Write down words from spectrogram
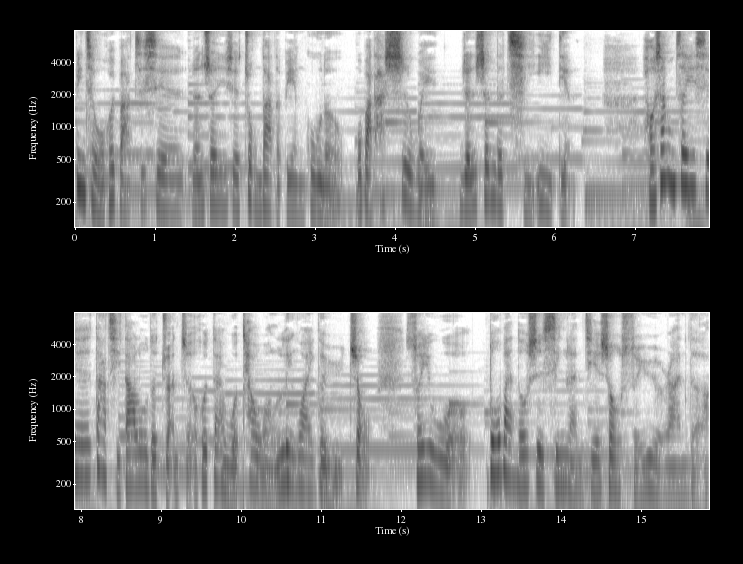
并且我会把这些人生一些重大的变故呢，我把它视为人生的起异点，好像这一些大起大落的转折会带我跳往另外一个宇宙，所以我多半都是欣然接受，随遇而安的啦。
